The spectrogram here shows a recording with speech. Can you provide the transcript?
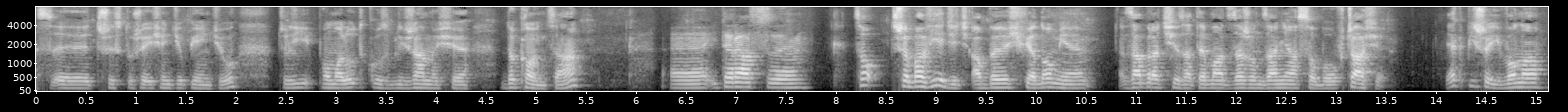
z 365, y, czyli pomalutku zbliżamy się do końca. E, I teraz, y, co trzeba wiedzieć, aby świadomie zabrać się za temat zarządzania sobą w czasie? Jak pisze Iwona,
